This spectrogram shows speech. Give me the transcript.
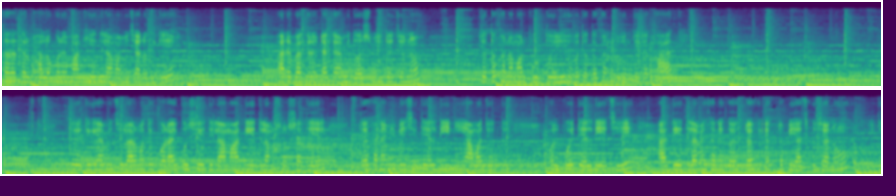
সাদা তেল ভালো করে মাখিয়ে দিলাম আমি চারোদিকে। আর এবার এটাকে আমি দশ মিনিটের জন্য যতক্ষণ আমার পুর তৈরি হবে ততক্ষণ পর্যন্ত এটা থাক। তো এদিকে আমি চুলার মধ্যে কড়াই বসিয়ে দিলাম আর দিয়ে দিলাম সর্ষা তেল। তো এখানে আমি বেশি তেল দিইনি, আমার যত অল্পই তেল দিয়েছি। আর দিয়ে দিলাম এখানে কয়েকটা, একটা পেঁয়াজ কুচানো। তো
